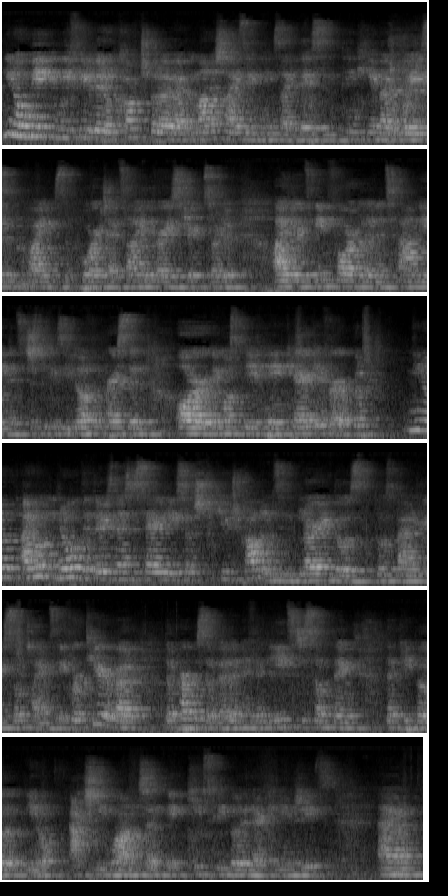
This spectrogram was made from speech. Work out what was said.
you know, maybe we feel a bit uncomfortable about monetizing things like this and thinking about ways of providing support outside a very strict sort of either it's informal and it's family and it's just because you love the person, or it must be a paid caregiver. But you know, I don't know that there's necessarily such huge problems in blurring those those boundaries sometimes. If we're clear about the purpose of it and if it leads to something that people, you know, actually want and it keeps people in their communities. Um,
